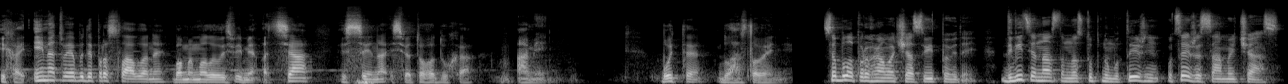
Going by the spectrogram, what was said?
і хай ім'я Твоє буде прославлене, бо ми молились в ім'я Отця і Сина, і Святого Духа. Амінь. Будьте благословенні. Це була програма Час відповідей. Дивіться нас на наступному тижні у цей же самий час.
